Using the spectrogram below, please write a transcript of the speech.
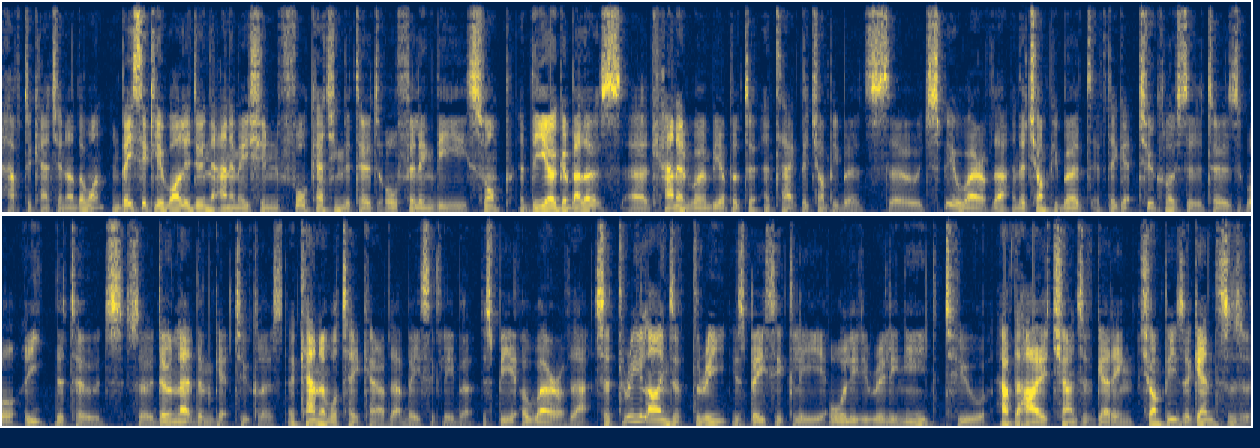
have to catch another one. And basically, while you're doing the animation for catching the toads or filling the swamp, the Ogre Bellows uh, cannon won't be able to attack the Chompy birds, so just be aware of that. And the Chompy birds, if they get too close to the toads, will eat the toads, so don't let them get too close. The cannon will take care of that basically, but just be aware of that. So three lines of three is basically all you really need to have the highest chance of getting Chompies. Again, this is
